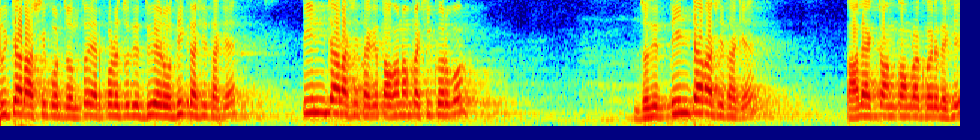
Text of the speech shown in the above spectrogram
দুইটা রাশি পর্যন্ত, এরপরে যদি দুইয়ের অধিক রাশি থাকে, তিনটা রাশি থাকে, তখন আমরা কি করব? যদি তিনটা রাশি থাকে, তাহলে একটা অঙ্ক আমরা করে দেখি।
